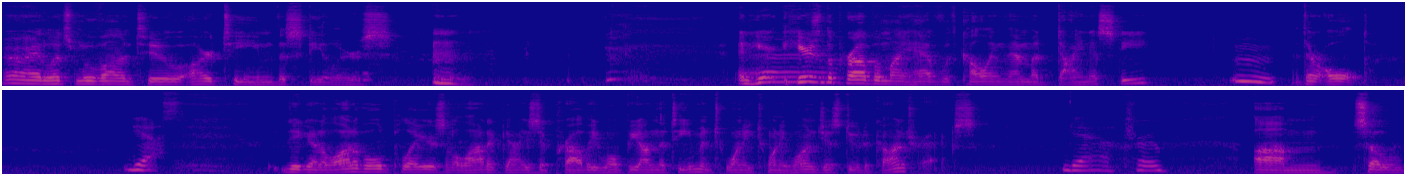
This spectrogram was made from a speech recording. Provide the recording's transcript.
All right, let's move on to our team, the Steelers. and here, here's the problem I have with calling them a dynasty. They're old. Yes. They got a lot of old players and a lot of guys that probably won't be on the team in 2021 just due to contracts. Yeah, true. Um, so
